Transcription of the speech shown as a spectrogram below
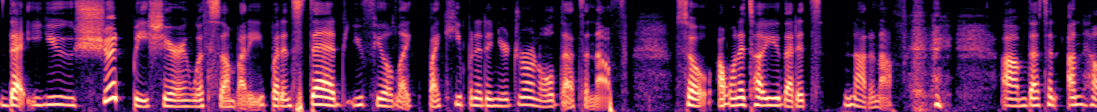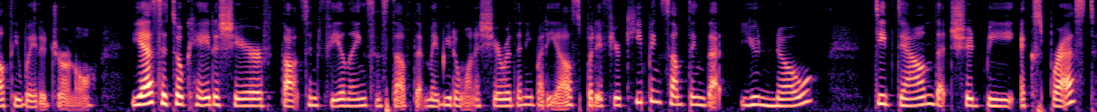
that you should be sharing with somebody, but instead you feel like by keeping it in your journal, that's enough. So I want to tell you that it's not enough. um, that's an unhealthy way to journal yes, it's okay to share thoughts and feelings and stuff that maybe you don't want to share with anybody else. But if you're keeping something that you know deep down that should be expressed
